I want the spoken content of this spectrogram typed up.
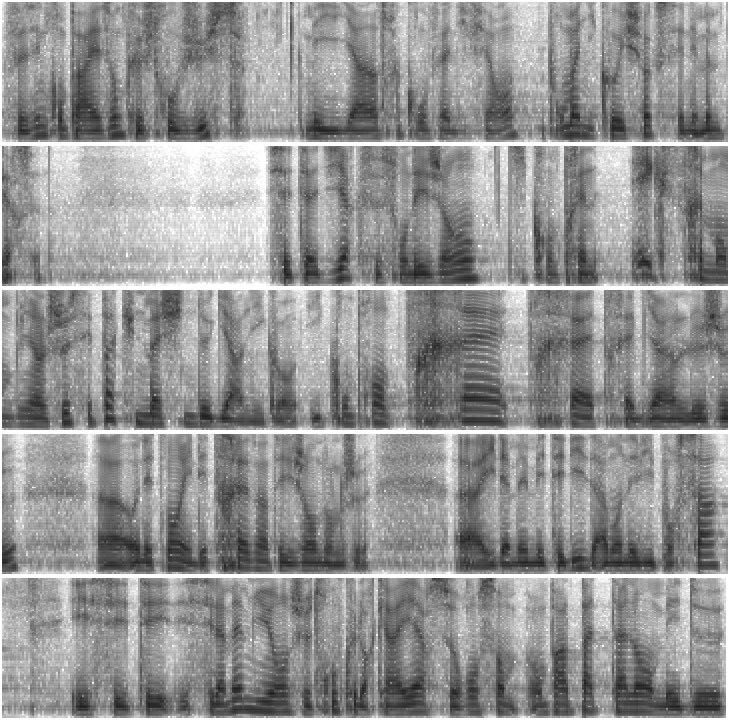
faisait une comparaison que je trouve juste, mais il y a un truc qu'on fait différent. Pour moi, Nico et Shox, c'est les mêmes personnes. C'est-à-dire que ce sont des gens qui comprennent extrêmement bien le jeu. C'est pas qu'une machine de guerre. Il comprend très, très, très bien le jeu. Euh, honnêtement, il est très intelligent dans le jeu. Euh, il a même été lead, à mon avis, pour ça. Et c'est la même nuance. Je trouve que leur carrière se ressemble. On parle pas de talent, mais de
